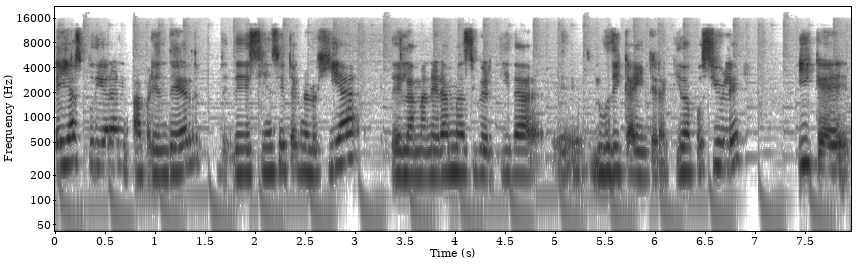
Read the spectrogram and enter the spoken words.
ellas pudieran aprender de, ciencia y tecnología de la manera más divertida, eh, lúdica e interactiva posible y que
